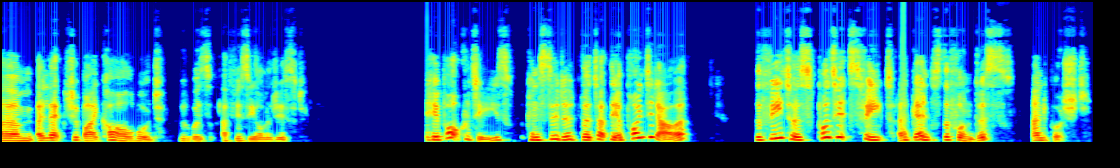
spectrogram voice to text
um, a lecture by Carl Wood, who was a physiologist. Hippocrates considered that at the appointed hour, the fetus put its feet against the fundus and pushed.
